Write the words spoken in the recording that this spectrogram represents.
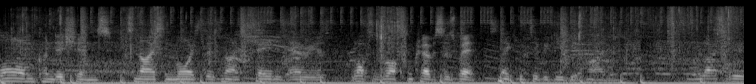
warm conditions, it's nice and moist, there's nice shaded areas, lots of rocks and crevices where snakes would typically be hiding. So we like to do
